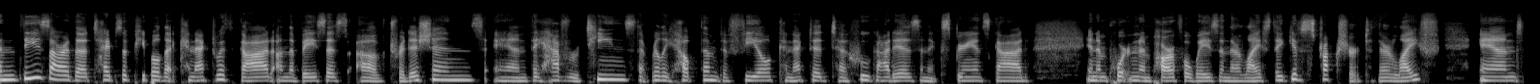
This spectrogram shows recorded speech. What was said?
And these are the types of people that connect with God on the basis of traditions, and they have routines that really help them to feel connected to who God is and experience God in important and powerful ways in their lives. They give structure to their life. And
